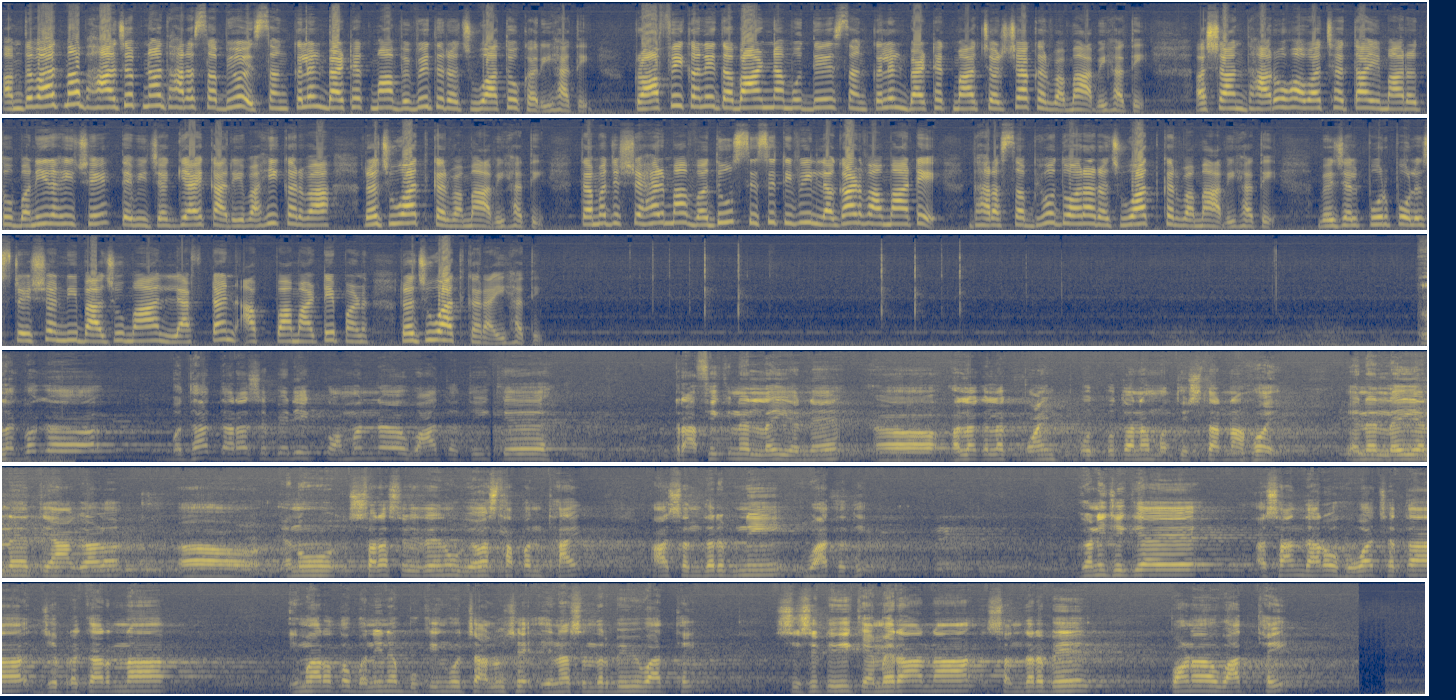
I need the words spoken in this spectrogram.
અમદાવાદમાં ભાજપના ધારાસભ્યોએ સંકલન બેઠકમાં વિવિધ રજૂઆતો કરી હતી. ટ્રાફિક અને દબાણના મુદ્દે સંકલન બેઠકમાં ચર્ચા કરવામાં આવી હતી. અશાંત ધારો હોવા છતાં ઇમારતો બની રહી છે તેવી જગ્યાએ કાર્યવાહી કરવા રજૂઆત કરવામાં આવી હતી. તેમજ શહેરમાં વધુ સીસીટીવી લગાડવા માટે ધારાસભ્યો દ્વારા રજૂઆત કરવામાં આવી હતી. વેજલપુર પોલીસ સ્ટેશનની બાજુમાં લેફ્ટન આપવા માટે પણ રજૂઆત કરાઈ હતી. લગભગ બધા ધારાસભ્યની કોમન વાત હતી કે ટ્રાફિકને લઈ અને અલગ અલગ પોઈન્ટ પોતપોતાના મત વિસ્તારના હોય, એને લઈ અને ત્યાં આગળ એનું સરસ રીતે એનું વ્યવસ્થાપન થાય. આ સંદર્ભની વાત હતી. ઘણી જગ્યાએ અસાનધારો હોવા છતાં જે પ્રકારના ઇમારતો બનીને બુકિંગો ચાલુ છે, એના સંદર્ભે બી વાત થઈ. સીસીટીવી કેમેરાના સંદર્ભે પણ વાત થઈ.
